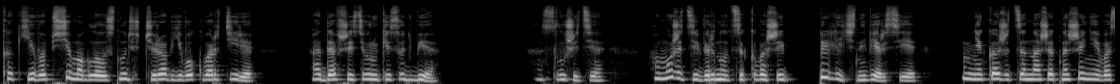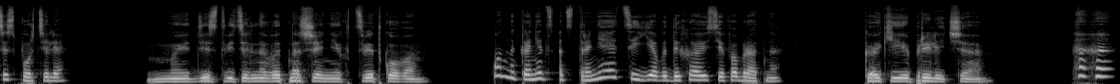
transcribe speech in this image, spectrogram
Как я вообще могла уснуть вчера в его квартире, отдавшись в руки судьбе? Слушайте, а можете вернуться к вашей приличной версии? Мне кажется, наши отношения вас испортили. Мы действительно в отношениях, Цветкова. Он, наконец, отстраняется, и я выдыхаю, сев обратно. Какие приличия? Ха-ха.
